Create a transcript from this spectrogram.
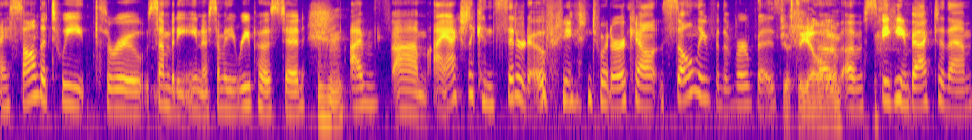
I saw the tweet through somebody. You know, somebody reposted. Mm-hmm. I've um, I actually considered opening a Twitter account solely for the purpose just to yell of, of speaking back to them.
